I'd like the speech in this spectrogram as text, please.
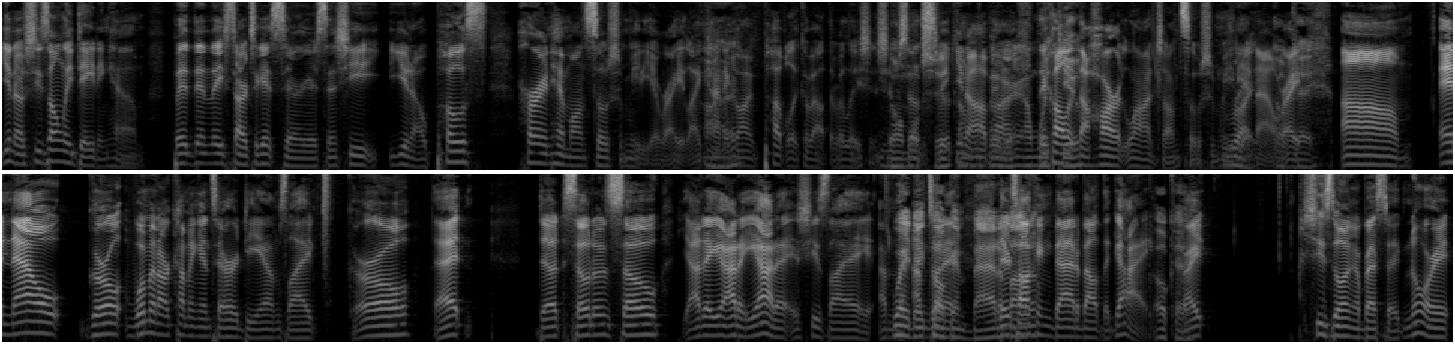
you know she's only dating him, but then they start to get serious, and she, you know, posts her and him on social media, right? Like kind of Alright. going public about the relationship, Normal so to speak. You know how people alright, they call you. it the hard launch on social media right now, right? Um, and now girl, women are coming into her DMs like, girl, that, so and so, yada yada yada, and she's like, I'm, Wait, gonna- talking bad They're talking him? bad about the guy. Okay. right? She's doing her best to ignore it,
